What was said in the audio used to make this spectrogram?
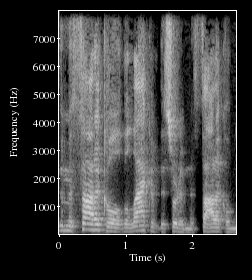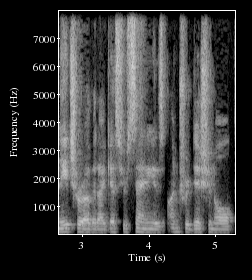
the, methodical, the lack of the sort of methodical nature of it, I guess you're saying is untraditional.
